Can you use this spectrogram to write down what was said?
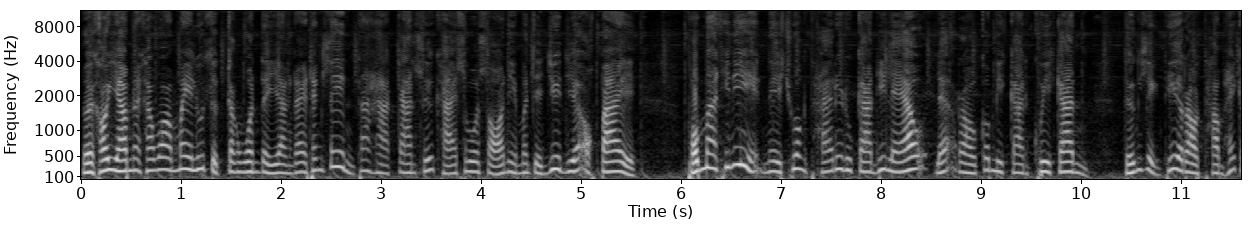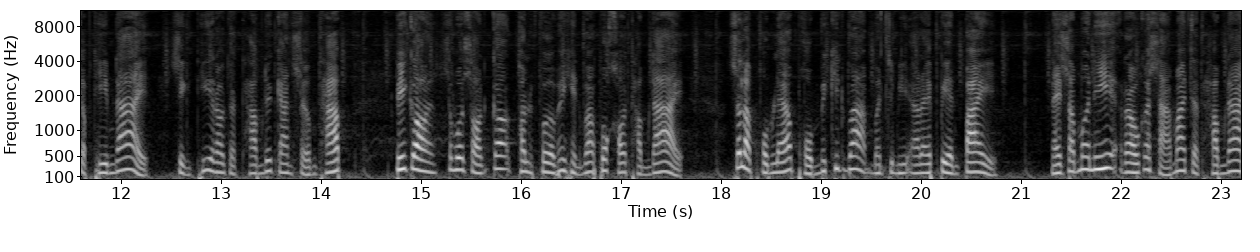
โดยเขาย้ำนะครับว่าไม่รู้สึกกังวลแต่อย่างใดทั้งสิ้น ถ้าหากการซื้อขายสโมสรนี่มันจะยืดเยื้อออกไป ผมมาที่นี่ในช่วงท้ายฤดูกาลที่แล้ว และเราก็มีการคุยกัน ถึงสิ่งที่เราทำให้กับทีมได้ สิ่งที่เราจะทำด้วยการเสริมทัพ ปีก่อนสโมสรก็คอนเฟิร์มให้เห็นว่าพวกเขาทำได้สำหรับผมแล้วผมไม่คิดว่ามันจะมีอะไรเปลี่ยนไป ในซัมเมอร์นี้เราก็สามารถจะทำได้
